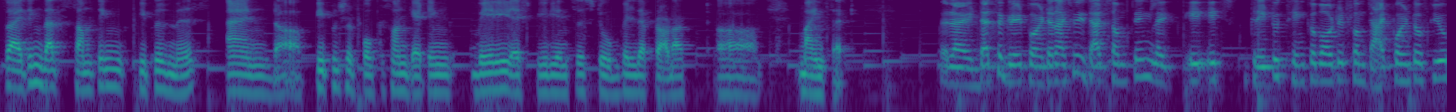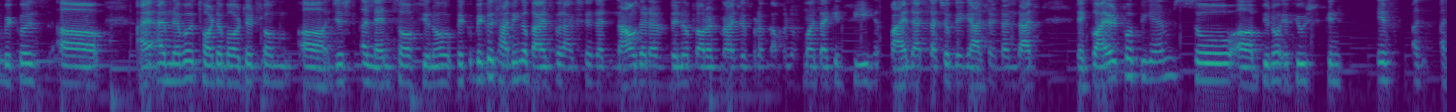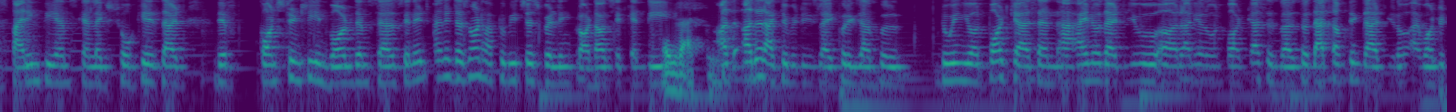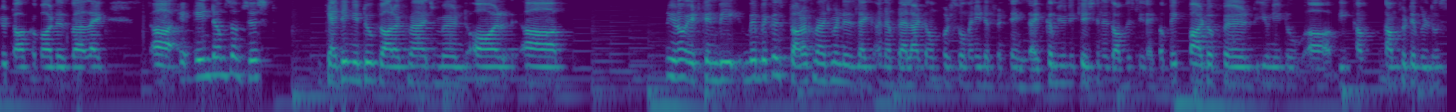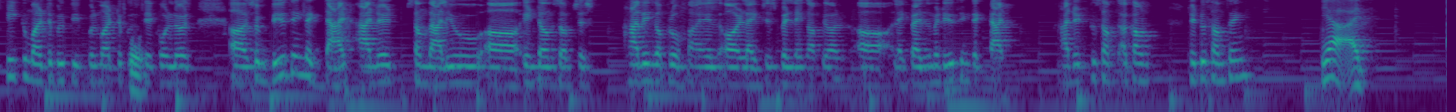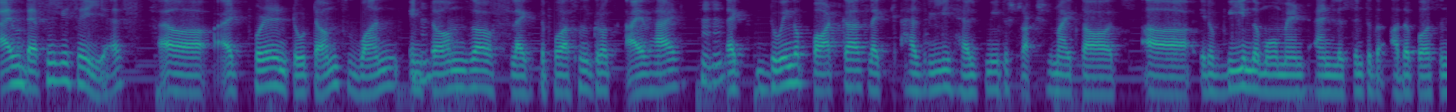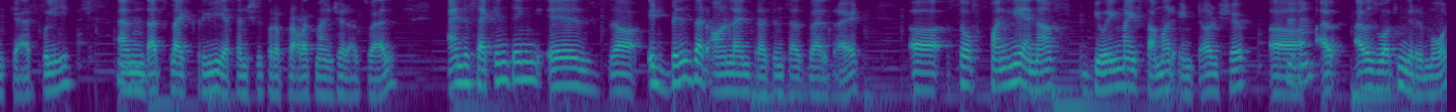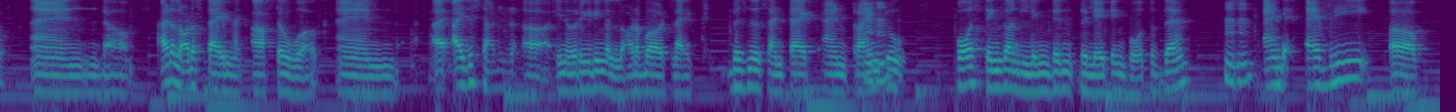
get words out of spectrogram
So i think that's something people miss and uh, people should focus on getting varied experiences to build a product uh, mindset Right, that's a great point, and actually, that's something like it, it's great to think about it from that point of view because uh, I, I've never thought about it from uh, just a lens of you know because having a bias for action. That now that I've been a product manager for a couple of months, I can see why that's such a big asset and that's required for PMs. So uh, you know, if you can, if aspiring PMs can like showcase that they've constantly involved themselves in it, and it does not have to be just building products. It can be exactly other, other activities like for example doing your podcast and i I know that you uh, run your own podcast as well. So that's something that you know i wanted to talk about as well. Like uh, in terms of just getting into product management or uh, you know it can be because product management is like an umbrella term for so many different things right? Communication is obviously like a big part of it. You need to uh, be com- comfortable to speak to multiple people multiple Cool. stakeholders. Uh, so do you think like that added some value uh, in terms of just having a profile or like just building up your uh, like resume? Do you think that that added to some accounted to something Yeah, I I would definitely say yes. Uh, I'd put it in two terms. One, in Mhm. terms of like the personal growth I've had, Mhm. like doing a podcast like has really helped me to structure my thoughts, uh, you know, be in the moment and listen to the other person carefully. And Mhm. that's like really essential for a product manager as well. And the second thing is uh, it builds that online presence as well, right? Uh, so funnily enough, during my summer internship, uh, Mhm. I, I was working remote and uh, I had a lot of time like after work and I, I just started uh, you know reading a lot about like business and tech and trying Mhm. to post things on LinkedIn relating both of them Mhm. and every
